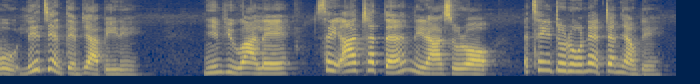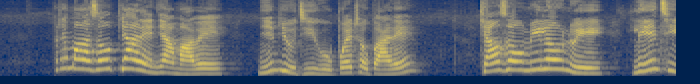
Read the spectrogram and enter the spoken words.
ဖို့လေ့ကျင့်တင်ပြပေးတယ်မြင်းပြူကလည်းစိတ်အားထက်သန်နေတာဆိုတော့အချိန်တူတူနဲ့တက်မြောက်တယ်ပထမဆုံးပြတဲ့ညမှာပဲမြင်းပြူကြီးကိုပွဲထုတ်ပါတယ်။ကြောင်စုံမီးလုံးတွေလင်းချီ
